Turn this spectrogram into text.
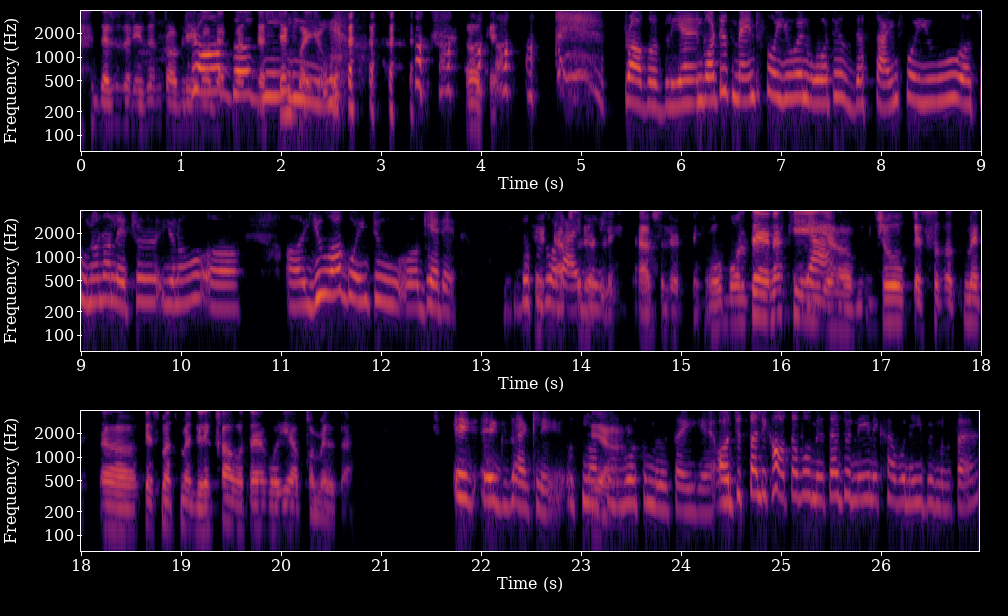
That's the reason probably, probably. You know, that was destined for you. okay. Probably. And what is meant for you and what is destined for you, uh, sooner or later, you know, uh, uh, you are going to uh, get it. This is what absolutely, I believe. Absolutely. वो बोलते हैं ना कि yeah. जो किस्मत में किस्मत में लिखा होता है वही आपको मिलता है एग्जैक्टली उतना तो वो तो मिलता ही है और जितना लिखा होता है वो मिलता है जो नहीं लिखा है वो नहीं भी मिलता है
